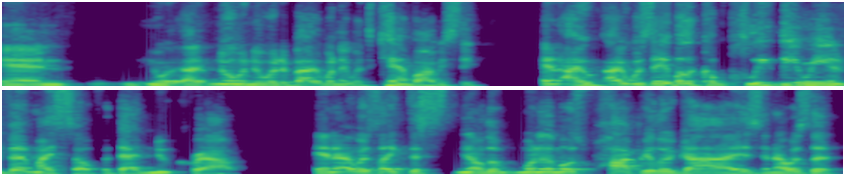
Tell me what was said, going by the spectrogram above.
and you know, no one knew it about it when I went to camp, obviously. And I, I was able to completely reinvent myself with that new crowd. And I was like this, you know, the, one of the most popular guys. And I was the,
